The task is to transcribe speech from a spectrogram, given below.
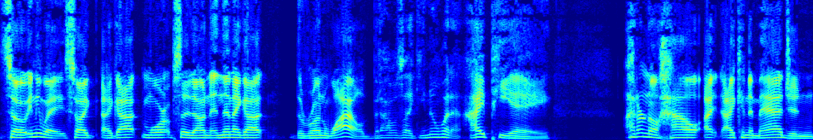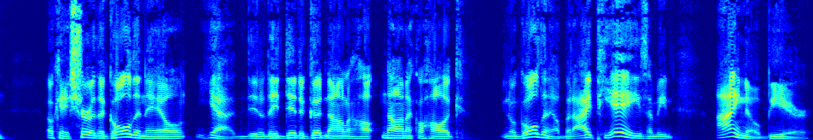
so anyway, so I, I got more upside dawn and then I got the run wild, but I was like, you know what, An IPA, I don't know how I, I can imagine okay, sure, the golden ale, yeah, you know, they did a good non non-alcoholic, you know, golden ale, but IPAs, I mean, I know beer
